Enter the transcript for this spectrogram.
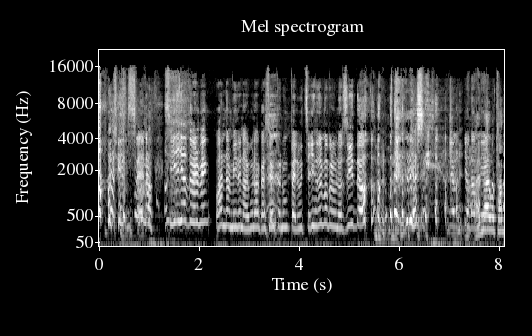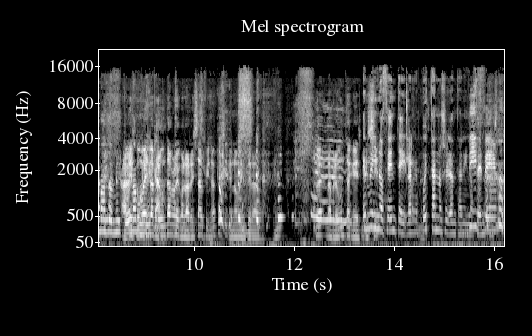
bueno, si ellos duermen o han dormido en alguna ocasión con un peluche, yo duermo con un osito. yo sí. Yo, yo A mí me gusta más dormir A con ver, una ¿cómo es la pregunta? Porque con la risa al final casi que no me he enterado. ¿eh? La pregunta que es... Es muy si- inocente y las respuestas no serán tan inocentes. Dice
